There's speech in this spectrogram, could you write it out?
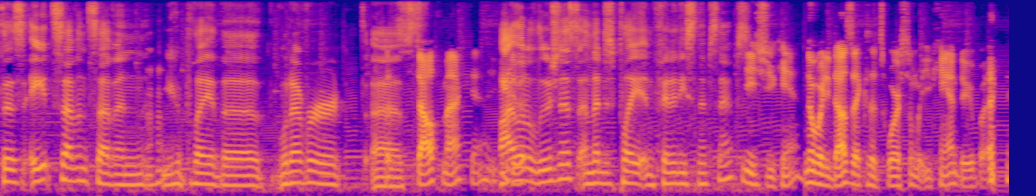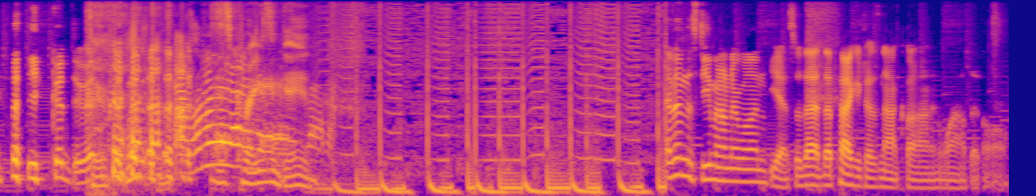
this eight seven seven. Mhm. You can play the whatever uh, But stealth mech, yeah. you can do Violet. Illusionist, and then just play Infinity Snip Snaps. Yes, you can. Nobody does it because it's worse than what you can do, but you could do it. Dude, what a- this crazy game. And then this Demon Hunter one. Yeah, so that, that package has not caught on in Wild at all.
